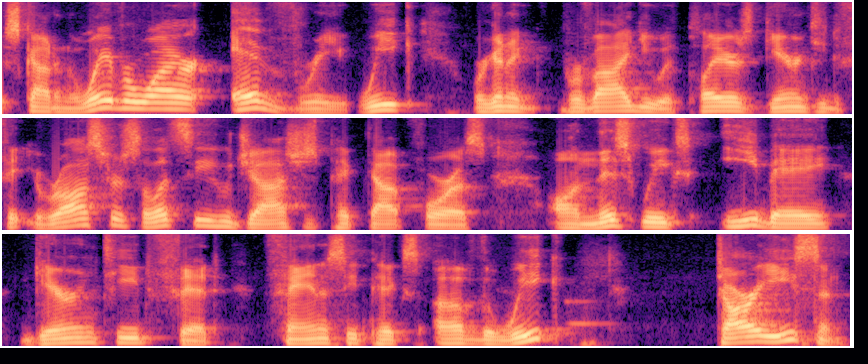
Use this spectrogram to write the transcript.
scouting the waiver wire, every week we're going to provide you with players guaranteed to fit your roster. So let's see who Josh has picked out for us on this week's eBay Guaranteed Fit Fantasy Picks of the Week. Tari Eason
